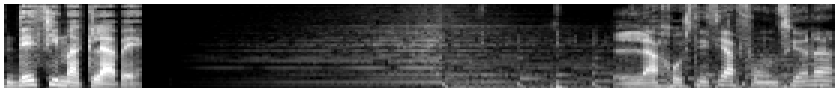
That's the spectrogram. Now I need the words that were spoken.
Décima clave. La justicia funciona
